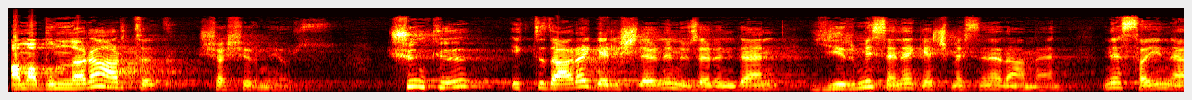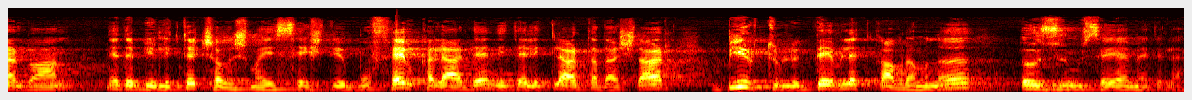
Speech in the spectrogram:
Ama bunlara artık şaşırmıyoruz. Çünkü iktidara gelişlerinin üzerinden 20 sene geçmesine rağmen ne Sayın Erdoğan ne de birlikte çalışmayı seçtiği bu fevkalade nitelikli arkadaşlar bir türlü devlet kavramını özümseyemediler.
